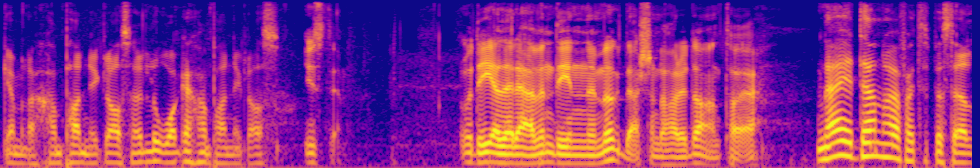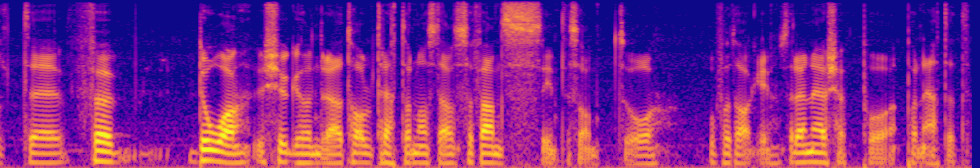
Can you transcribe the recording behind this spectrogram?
gamla champagneglas, eller låga champagneglas. Just det. Och det gäller även din mugg där som du har idag antar jag? Nej, den har jag faktiskt beställt. Eh, för då, 2012-13 någonstans, så fanns inte sånt att, att få tag i. Så den har jag köpt på, på nätet.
